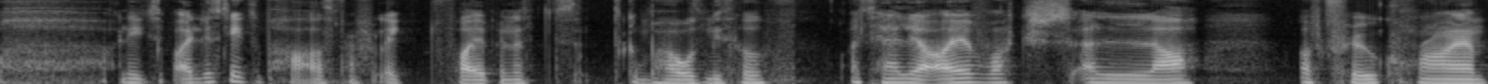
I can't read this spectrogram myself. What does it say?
oh, I need to, I just need to pause for like five minutes to compose myself. I tell you, I have watched a lot of true crime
